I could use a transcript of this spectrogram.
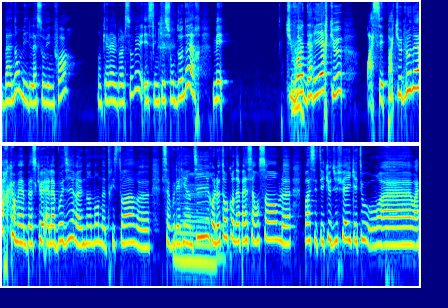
Bah non, mais il l'a sauvé une fois, donc elle, elle doit le sauver. Et c'est une question d'honneur. Mais tu Ouais. vois derrière que ah, c'est pas que de l'honneur quand même, parce qu'elle a beau dire euh, non, non, notre histoire, euh, ça voulait rien dire, le temps qu'on a passé ensemble, euh, bah, c'était que du fake et tout. Ouais, ouais,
